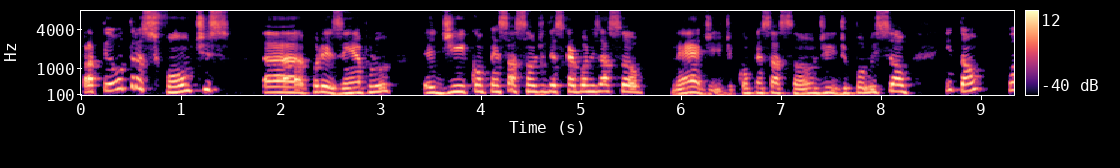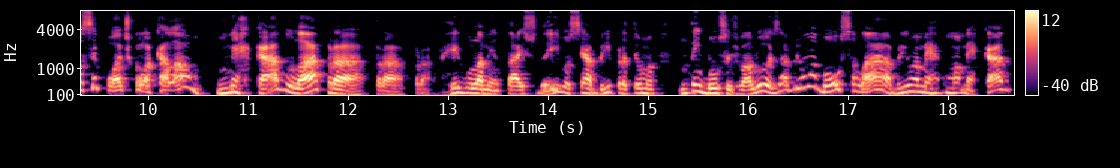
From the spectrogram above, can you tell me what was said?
para ter outras fontes, uh, por exemplo, de compensação de descarbonização, né? de, de compensação de, de poluição. Então, você pode colocar lá um mercado lá para regulamentar isso daí, você abrir para ter uma. Não tem bolsa de valores? Abrir uma bolsa lá, abrir uma, uma mercado,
